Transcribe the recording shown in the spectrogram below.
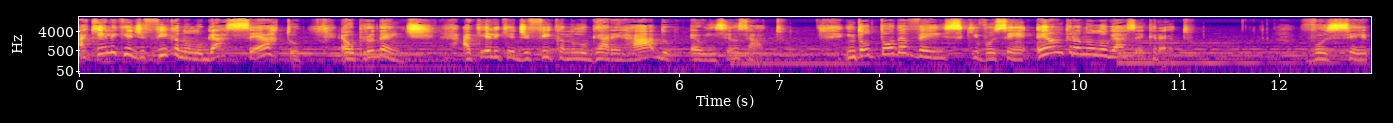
Aquele que edifica no lugar certo é o prudente. Aquele que edifica no lugar errado é o insensato. Então, toda vez que você entra no lugar secreto, você,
